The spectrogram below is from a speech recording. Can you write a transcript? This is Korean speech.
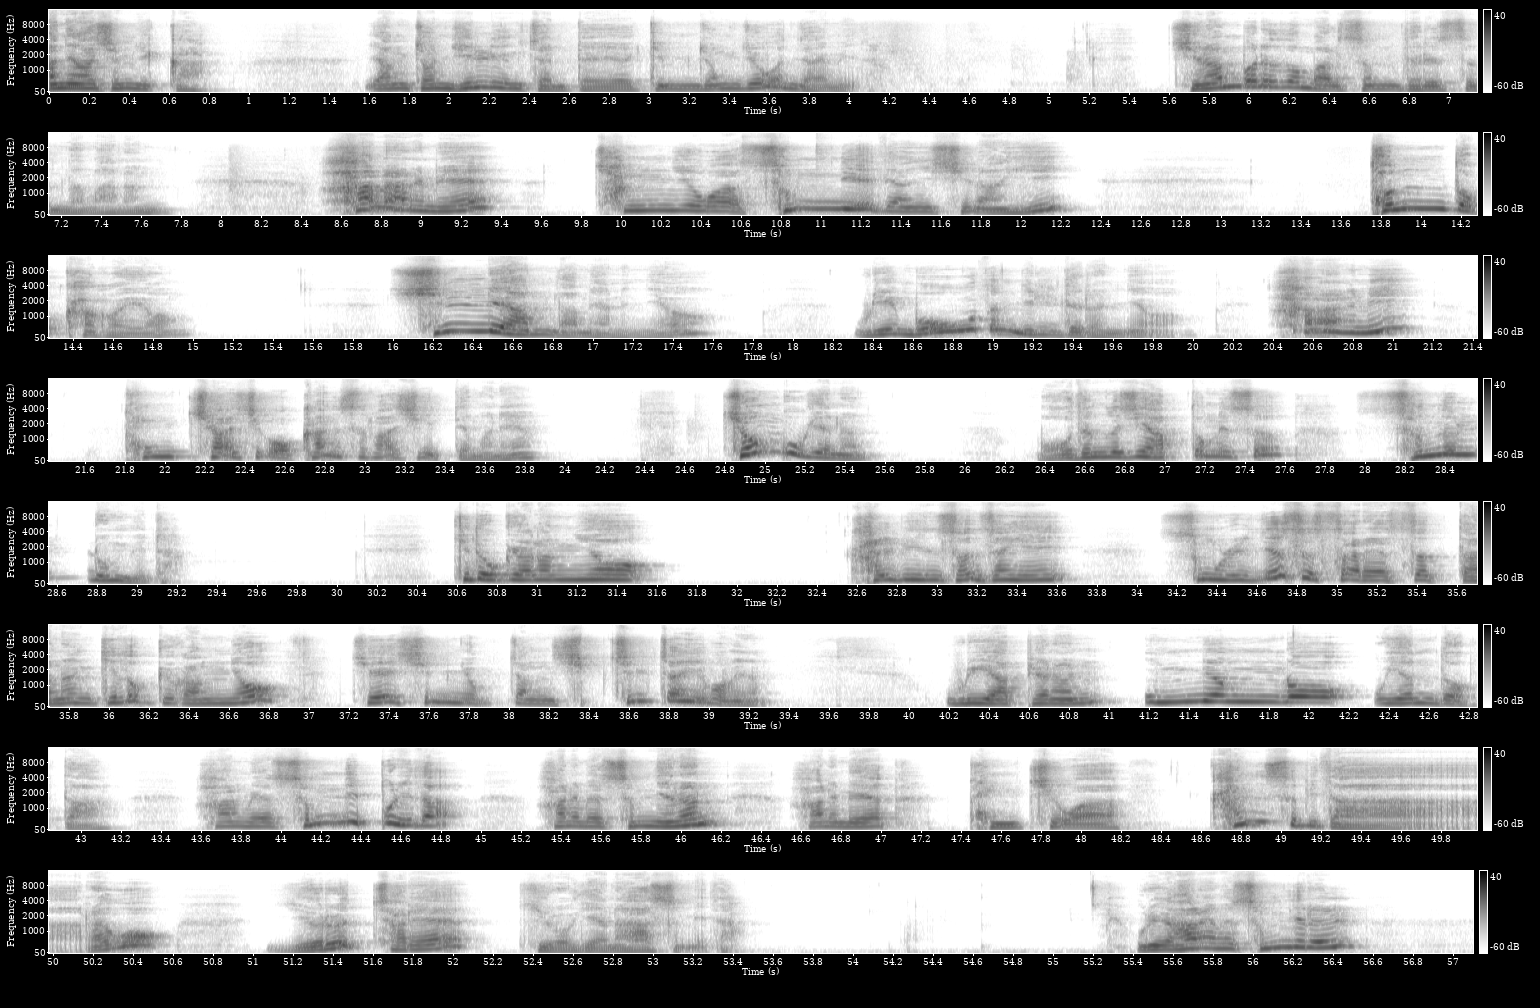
안녕하십니까. 양촌 힐링센터의 김종주 원장입니다. 지난번에도 말씀드렸습니다만은 하나님의 창조와 섭리에 대한 신앙이 돈독하고요. 신뢰한다면요. 우리 모든 일들은요. 하나님이 통치하시고 간섭하시기 때문에 전국에는 모든 것이 합동해서 선을 이룹니다. 기독교 강요 칼빈 선생이 26살에 썼다는 기독교 강요 제16장 17장에 보면 우리 앞에는 운명로 우연도 없다. 하나님의 섭리뿐이다. 하나님의 섭리는 하나님의 통치와 간섭이다. 라고 여러 차례 기록에 나왔습니다. 우리가 하나님의 섭리를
